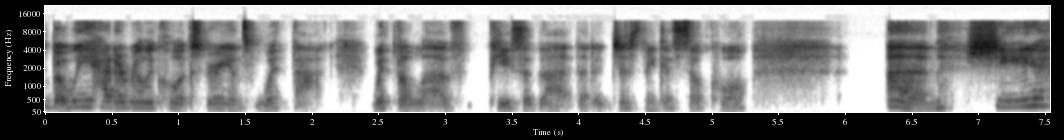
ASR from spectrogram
But we had a really cool experience with that, with the love piece of that, that I just think is so cool. Um, she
